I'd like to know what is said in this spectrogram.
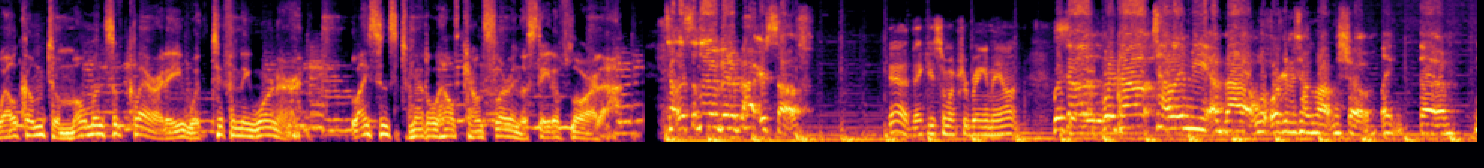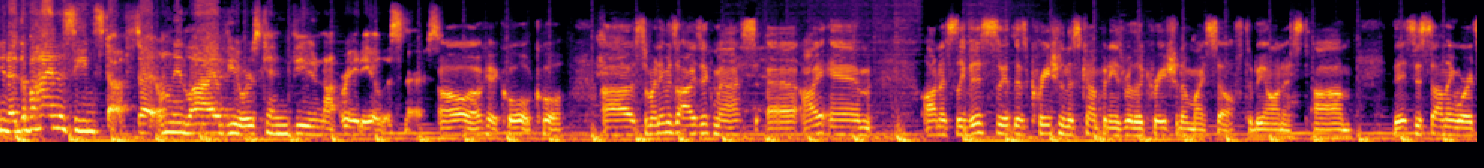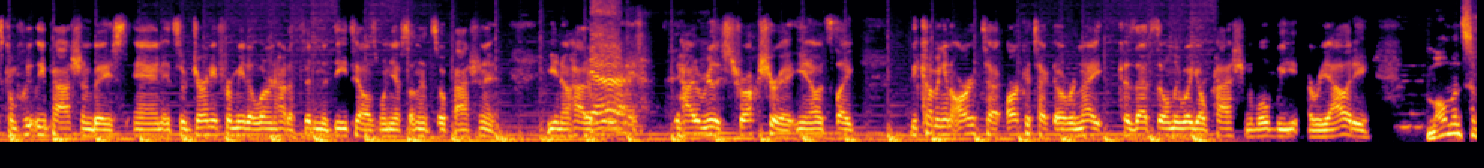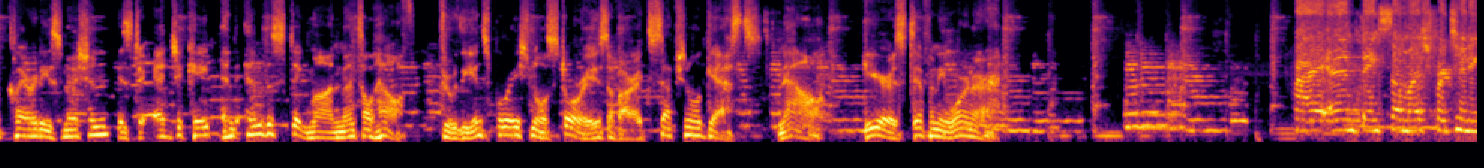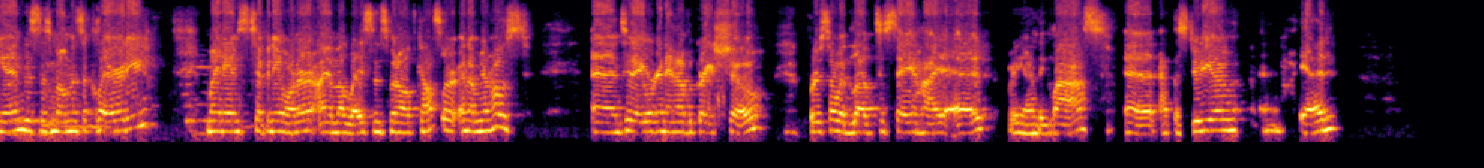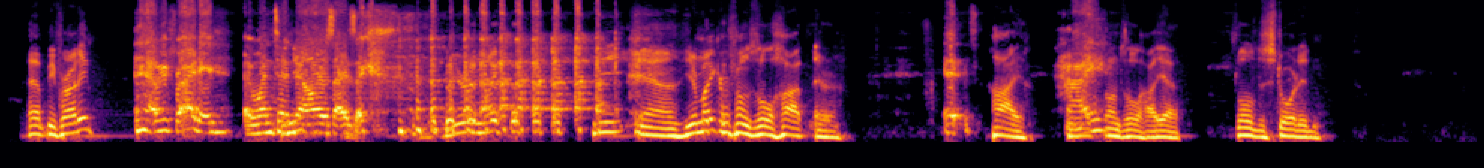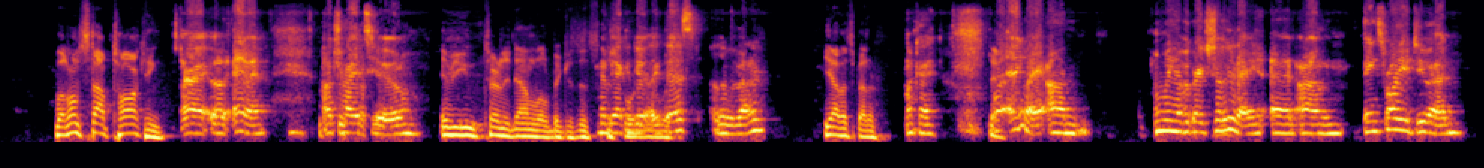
Welcome to Moments of Clarity with Tiffany Werner, licensed mental health counselor in the state of Florida. Tell us a little bit about yourself. Yeah, thank you so much for bringing me on. Without so, without telling me about what we're going to talk about in the show, like the you know the behind the scenes stuff that only live viewers can view, not radio listeners. Oh, okay, cool, cool. Uh, so my name is Isaac Mass. Uh, I am honestly this this creation of this company is really the creation of myself. To be honest, um, this is something where it's completely passion based, and it's a journey for me to learn how to fit in the details when you have something that's so passionate. You know how to yeah. really, how to really structure it. You know, it's like becoming an architect architect overnight because that's the only way your passion will be a reality. Moments of Clarity's mission is to educate and end the stigma on mental health through the inspirational stories of our exceptional guests. Now, here's Tiffany Werner. Hi, and thanks so much for tuning in. This is Moments of Clarity. My name is Tiffany Warner. I am a licensed mental health counselor, and I'm your host. And today we're going to have a great show. First, I would love to say hi to Ed behind the glass at the studio. And hi, Ed. Happy Friday. Happy Friday. I won $10, Isaac. your mic- yeah, your microphone's a little hot there. It's high. High? Your microphone's a little high, yeah. It's a little distorted. Well, don't stop talking. All right. Well, anyway, I'll try to. If you can turn it down a little bit because it's maybe I can do it like this, a little bit better. Yeah, that's better. Okay. Yeah. Well, anyway, um, we have a great show today, and um, thanks for all you do, Ed.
